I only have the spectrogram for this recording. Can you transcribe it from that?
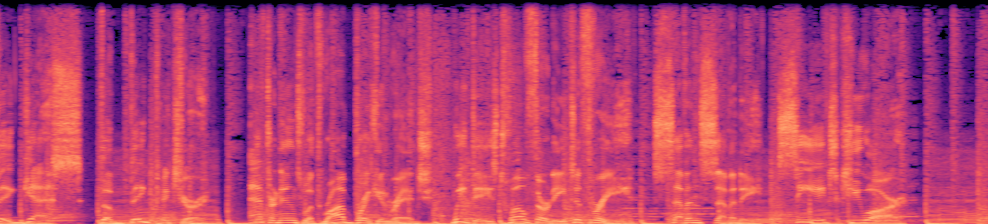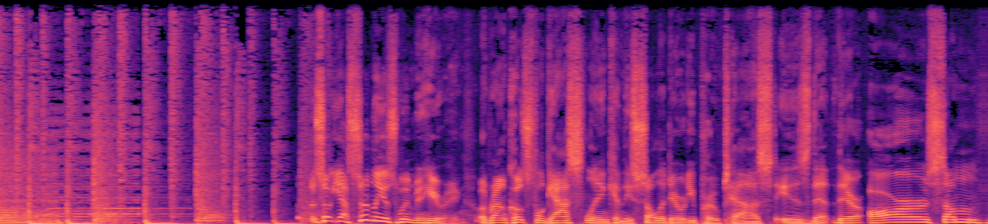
big guests, the big picture. Afternoons with Rob Breckenridge. Weekdays 1230 to 3, 770 CHQR. So, yeah, certainly as we've been hearing around Coastal GasLink and the solidarity protest is that there are some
